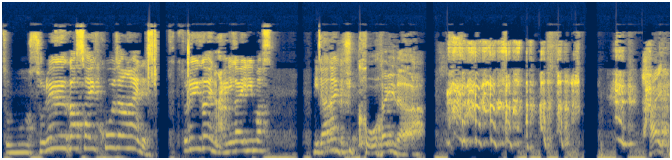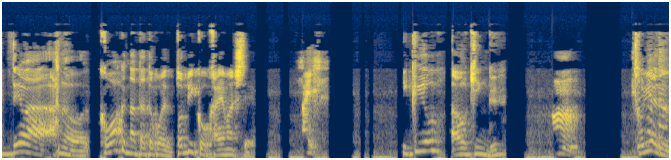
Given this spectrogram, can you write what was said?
そもうそれが最高じゃないですか。それ以外に何がいります？いらないでしょ。怖いな。はい。では、あの、怖くなったところでトピックを変えまして。はい。行くよ、青キング。うん。とりあえず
